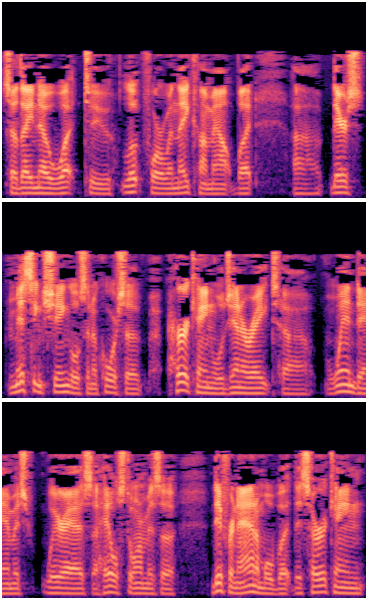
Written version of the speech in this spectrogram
so they know what to look for when they come out. But uh, there's missing shingles, and of course, a hurricane will generate uh, wind damage, whereas a hailstorm is a different animal. But this hurricane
